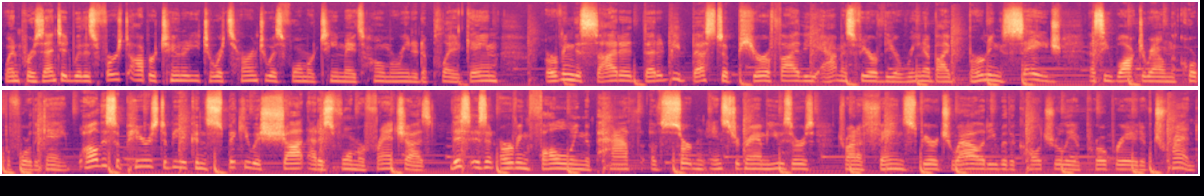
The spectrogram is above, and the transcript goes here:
when presented with his first opportunity to return to his former teammates' home arena to play a game, Irving decided that it'd be best to purify the atmosphere of the arena by burning sage as he walked around the court before the game. While this appears to be a conspicuous shot at his former franchise, this isn't Irving following the path of certain Instagram users trying to feign spirituality with a culturally appropriative trend.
